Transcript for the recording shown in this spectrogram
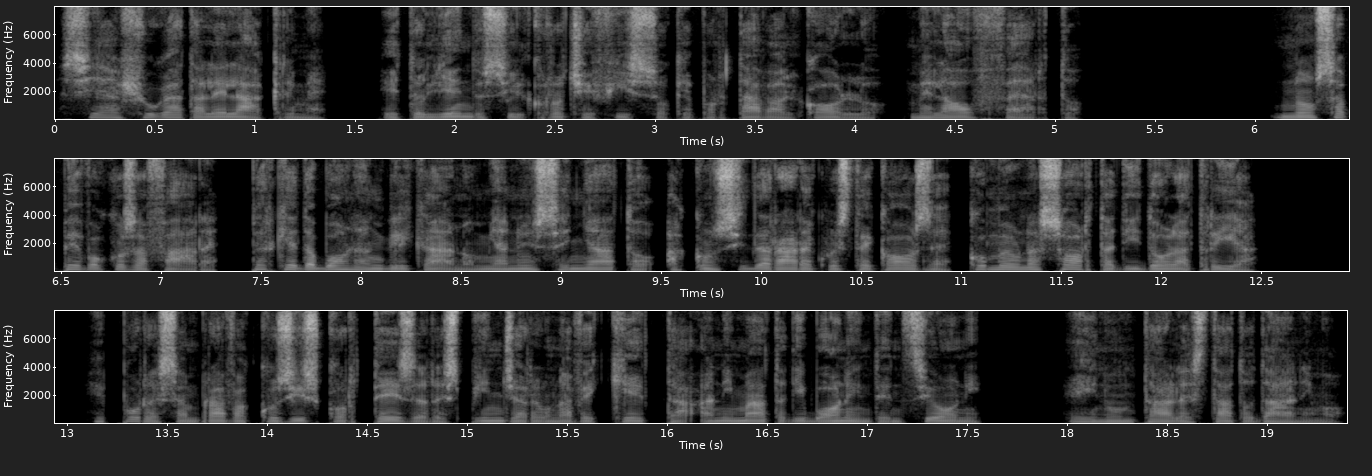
si è asciugata le lacrime e togliendosi il crocefisso che portava al collo me l'ha offerto. Non sapevo cosa fare, perché da buon anglicano mi hanno insegnato a considerare queste cose come una sorta di idolatria. Eppure sembrava così scortese respingere una vecchietta animata di buone intenzioni e in un tale stato d'animo.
